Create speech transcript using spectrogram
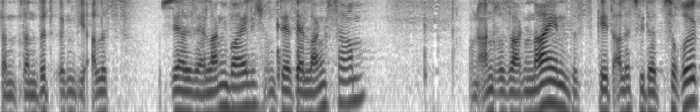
dann, dann wird irgendwie alles sehr, sehr langweilig und sehr, sehr langsam. Und andere sagen, nein, das geht alles wieder zurück.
